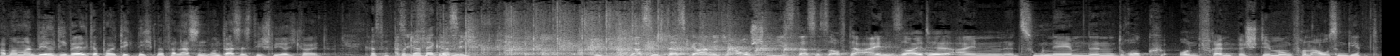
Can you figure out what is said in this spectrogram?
aber man will die Welt der Politik nicht mehr verlassen. Und das ist die Schwierigkeit. Christoph also ich find, dass ich dass sich das gar nicht ausschließt, dass es auf der einen Seite einen zunehmenden Druck und Fremdbestimmung von außen gibt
